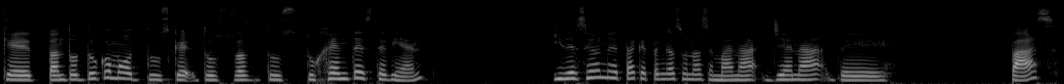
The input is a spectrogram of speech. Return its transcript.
que tanto tú como tus, que, tus, tus, tu gente esté bien. Y deseo neta que tengas una semana llena de paz,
